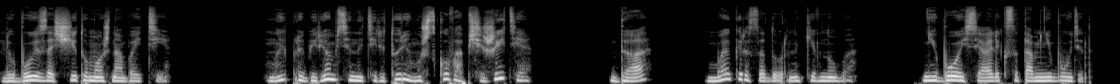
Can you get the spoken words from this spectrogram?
Любую защиту можно обойти. Мы проберемся на территорию мужского общежития? Да. Мэгер задорно кивнула. Не бойся, Алекса там не будет.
